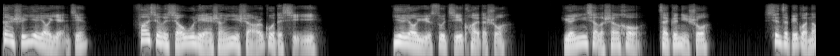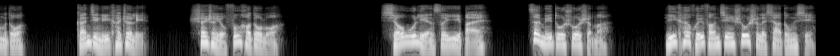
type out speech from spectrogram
但是叶耀眼尖，发现了小舞脸上一闪而过的喜意。叶耀语速极快的说：“原因下了山后再跟你说。”现在别管那么多，赶紧离开这里。山上有封号斗罗。小舞脸色一白，再没多说什么，离开回房间收拾了下东西，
